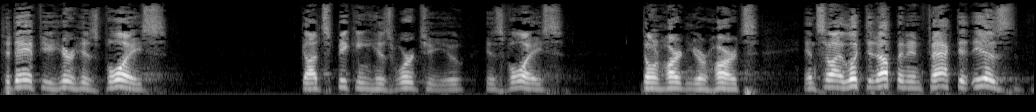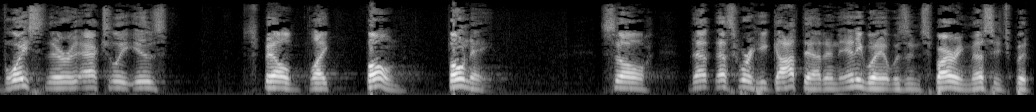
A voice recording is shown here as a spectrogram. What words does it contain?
today if you hear His voice, God speaking His word to you, His voice, don't harden your hearts. And so I looked it up and in fact it is, voice there actually is spelled like phone, phone. So that, that's where he got that. And anyway, it was an inspiring message, but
